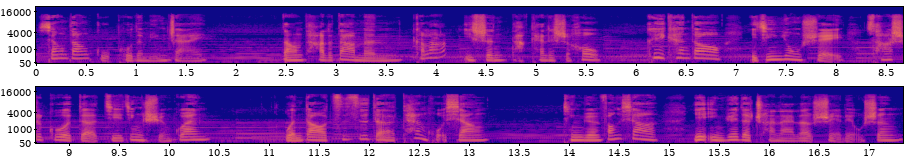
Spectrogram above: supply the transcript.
相当古朴的民宅。当它的大门咔啦一声打开的时候，可以看到已经用水擦拭过的洁净玄关，闻到滋滋的炭火香，庭园方向也隐约的传来了水流声。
